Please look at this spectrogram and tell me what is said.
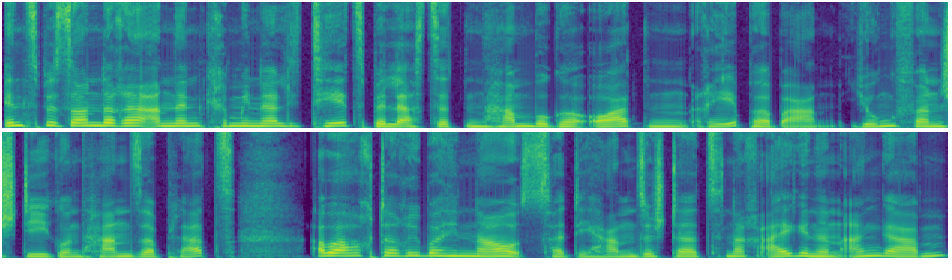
Insbesondere an den kriminalitätsbelasteten Hamburger Orten Reeperbahn, Jungfernstieg und Hansaplatz, aber auch darüber hinaus hat die Hansestadt nach eigenen Angaben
